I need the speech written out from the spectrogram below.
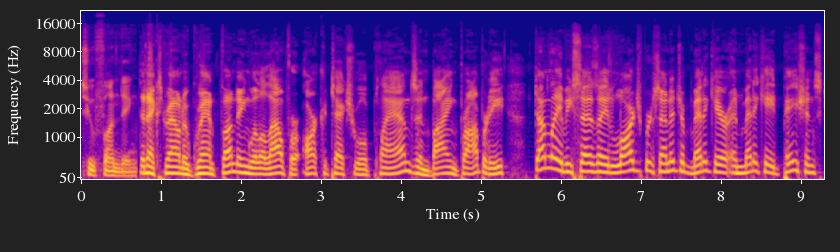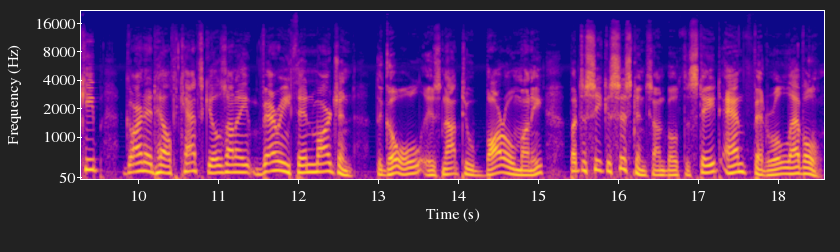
to funding. The next round of grant funding will allow for architectural plans and buying property. Dunleavy says a large percentage of Medicare and Medicaid patients keep Garnet Health Catskills on a very thin margin. The goal is not to borrow money, but to seek assistance on both the state and federal level.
